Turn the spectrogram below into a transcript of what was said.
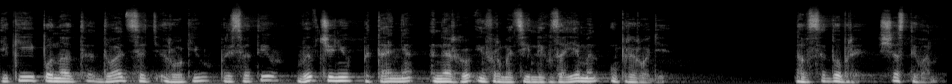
який понад 20 років присвятив вивченню питання енергоінформаційних взаємин у природі. На все добре, щасти вам!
